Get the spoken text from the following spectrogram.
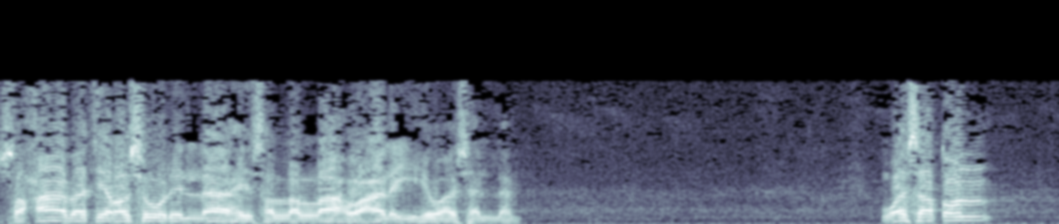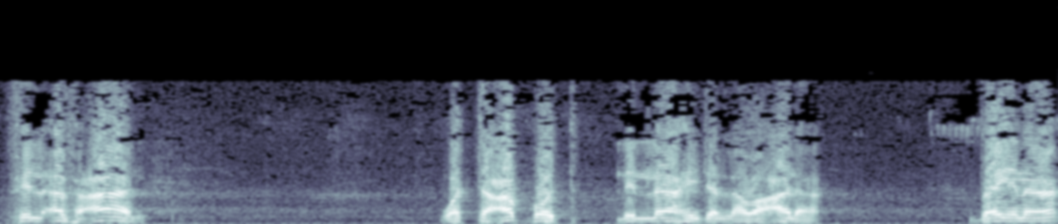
صحابة رسول الله صلى الله عليه وسلم. وسط في الأفعال والتعبد لله جل وعلا بين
